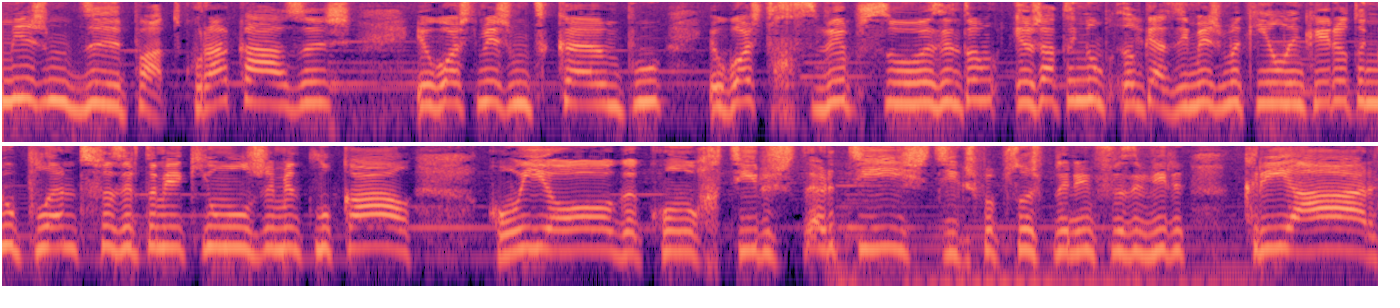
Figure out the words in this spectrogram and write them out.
mesmo de pá, decorar casas, eu gosto mesmo de campo, eu gosto de receber pessoas, então eu já tenho, aliás, e mesmo aqui em Lenqueira eu tenho o plano de fazer também aqui um alojamento local, com yoga, com retiros artísticos, para pessoas poderem fazer vir criar.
